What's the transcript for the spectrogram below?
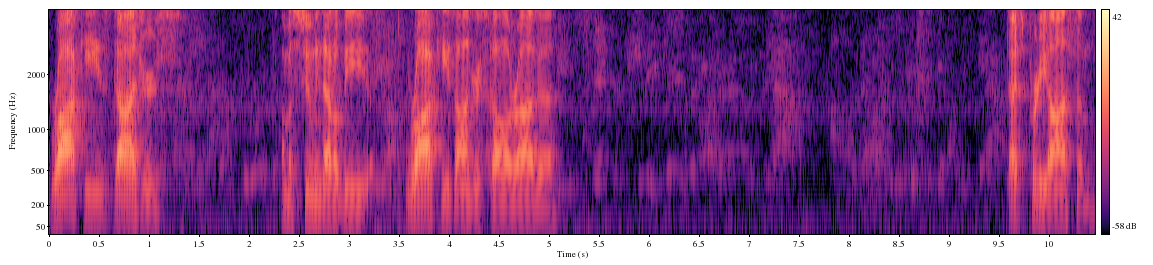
Rockies, Dodgers. I'm assuming that'll be Rockies, Andres Galarraga. That's pretty awesome.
